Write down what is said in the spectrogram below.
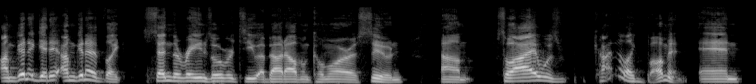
I'm gonna get it. I'm gonna like send the reins over to you about Alvin Kamara soon. Um, so I was kind of like bumming. And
